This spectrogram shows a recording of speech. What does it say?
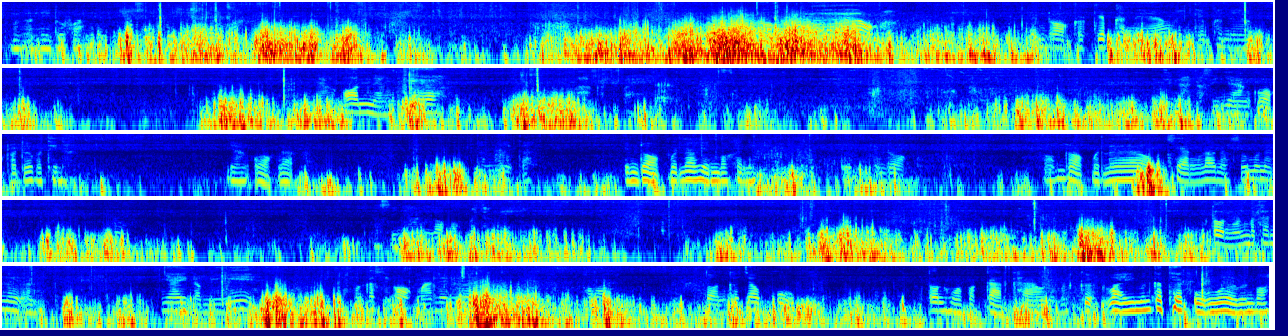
มันอันนี้ดูป่ะ ดอกแล้วเป็นดอ กก็เก็บคะแนนเก็บคะแนนแหนงอ่อนแหนงแก่ว่าปที่ไหนก็สิยางออกแล้วเด้อประเทศนะยางออกแล้วทั้งนี้ก็เป็นดอกหมดแล้วเห็นบ่คะเนี่ยเป็นดอกพร้อมดอกหมดแล้ว แข็งแล้วนะซุ้มมันนะอืม้นมันบ่ทันในอันใหญ่กับมีมันก็สิออกมาเรื่อยๆเพราะว่าตอนเขาเจ้าปลูก ต้นหัวประกาศขาวเนี่ยมันเกิดไว้มันก็เทคโอเวอร์มันบ่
